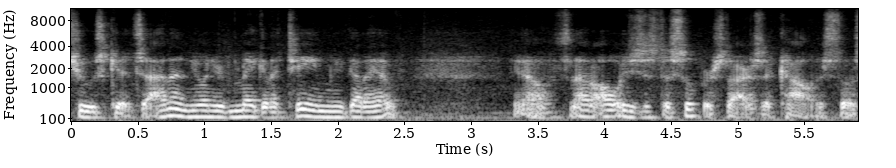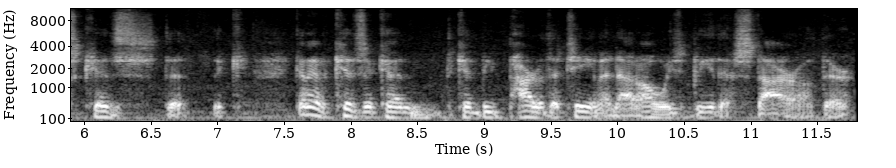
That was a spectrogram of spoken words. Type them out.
choose kids on, and when you're making a team, you got to have, you know, it's not always just the superstars that count. It's those kids that, that got to have kids that can can be part of the team and not always be the star out there.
